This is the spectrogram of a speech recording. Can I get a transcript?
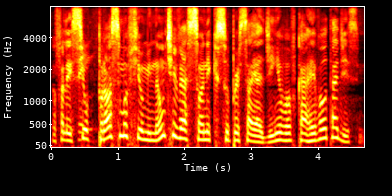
Eu falei, Sim. se o próximo filme não tiver Sonic Super Saiyajin, eu vou ficar revoltadíssimo.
